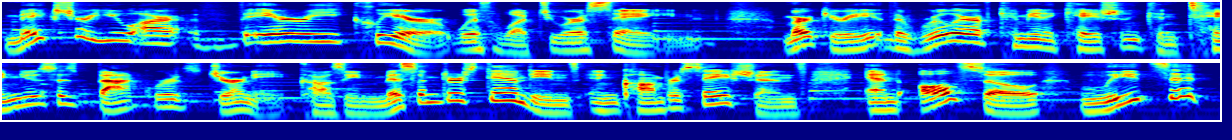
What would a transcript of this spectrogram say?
make sure you are very clear with what you are saying. Mercury, the ruler of communication, continues his backwards journey, causing misunderstandings in conversations, and also leads it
